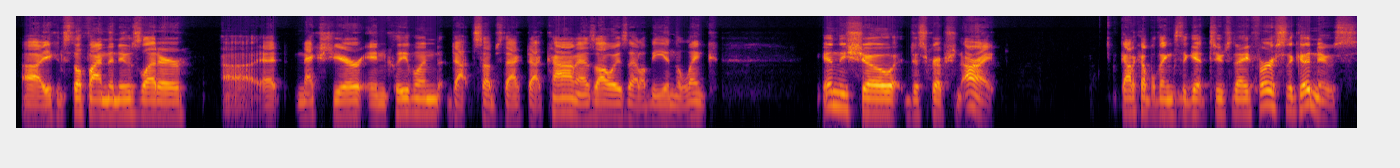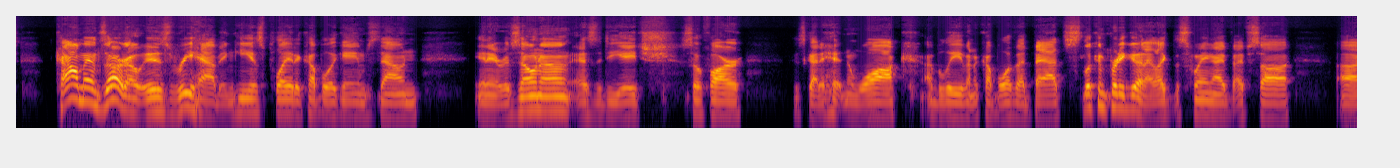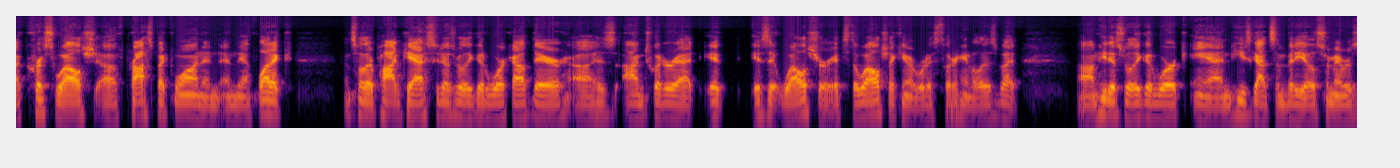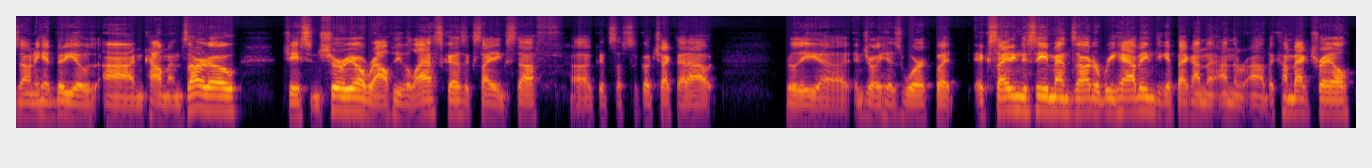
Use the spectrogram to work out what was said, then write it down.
Uh, you can still find the newsletter uh, at next year in. As always, that'll be in the link in the show description. All right got a couple things to get to today. First, the good news Kyle Manzardo is rehabbing. He has played a couple of games down in Arizona as the DH so far. He's got a hit and a walk, I believe, and a couple of at bats. Looking pretty good. I like the swing. I've, I've saw uh, Chris Welsh of Prospect One and, and the Athletic and some other podcasts who does really good work out there. Uh, is on Twitter at it is it Welsh or it's the Welsh. I can't remember what his Twitter handle is, but um, he does really good work, and he's got some videos from Arizona. He had videos on Kyle Manzardo, Jaison Chourio, Ralphy Velazquez, exciting stuff, uh, good stuff. So go check that out. Really uh, enjoy his work, but exciting to see Manzardo rehabbing to get back on the on the uh, the comeback trail.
